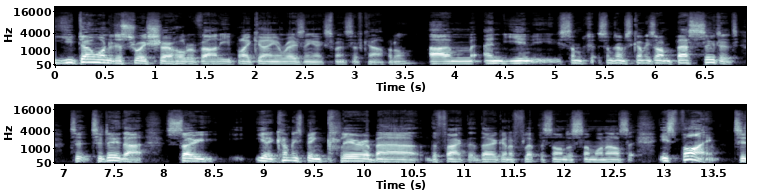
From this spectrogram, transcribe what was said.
you don't want to destroy shareholder value by going and raising expensive capital. Um, and you, some, sometimes companies aren't best suited to, to do that. So, you know, companies being clear about the fact that they're going to flip this on to someone else is fine to,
